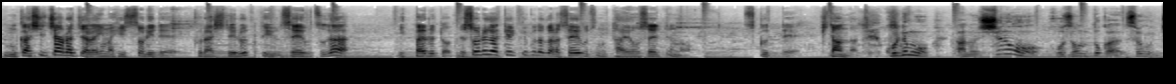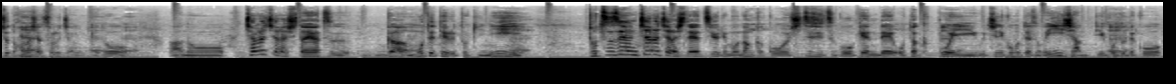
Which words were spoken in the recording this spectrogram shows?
昔チャラチャラ今ひっそりで暮らしてるっていう生物がいっぱいいると。でそれが結局だから生物の多様性っていうのを作ってきたんだというこれでもあの種の保存とかそういうちょっと話はそれちゃうけど、えええあのチャラチャラしたやつがモテてる時に、え突然チャラチャラしたやつよりもなんかこう質実剛健でオタクっぽいうちにこもってるのがいいじゃんっていうことでこ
